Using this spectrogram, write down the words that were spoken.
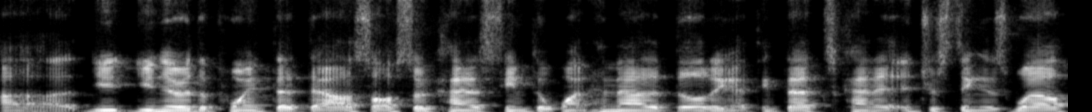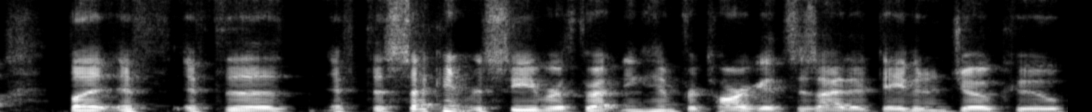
uh, you you know the point that Dallas also kind of seemed to want him out of the building. I think that's kind of interesting as well. But if if the if the second receiver threatening him for targets is either David Njoku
